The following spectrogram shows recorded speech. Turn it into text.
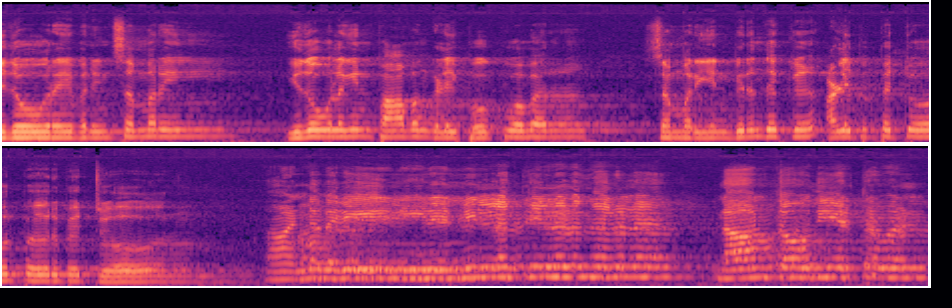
இதோ இறைவனின் செம்மறி இதோ உலகின் பாவங்களை போக்குபவர் செம்மறியின் விருந்துக்கு அழைப்பு பெற்றோர் பேறு பெற்றோர். ஆண்டவரே நீர் என் இல்லத்தில் எழுந்தருள நான் தகுதியற்றவள்.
